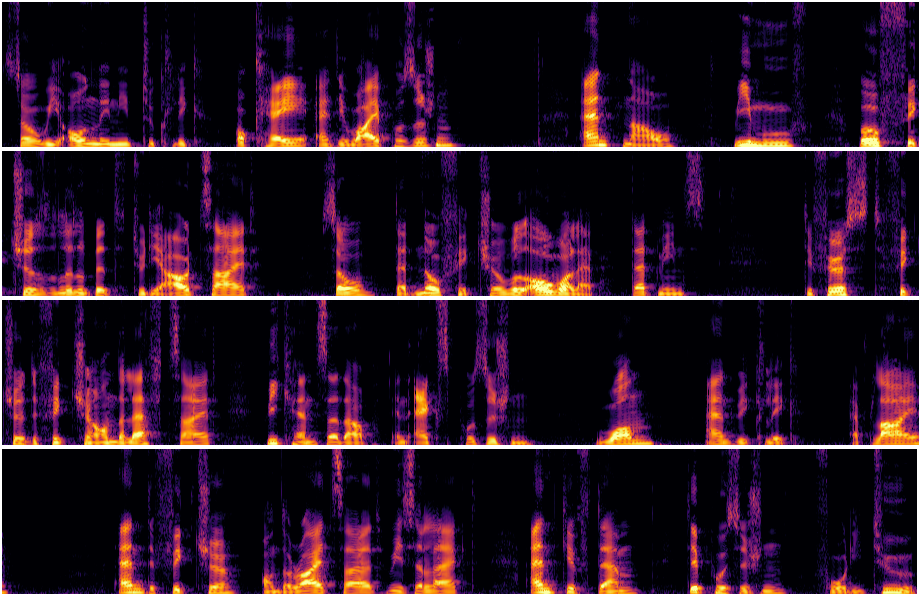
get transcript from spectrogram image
So we only need to click OK at the Y position. And now we move both fixtures a little bit to the outside so that no fixture will overlap. That means the first fixture, the fixture on the left side, we can set up an X position 1 and we click apply and the fixture on the right side we select and give them the position 42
